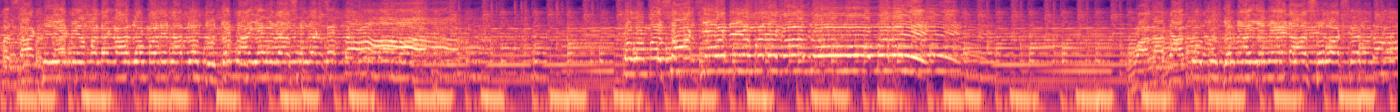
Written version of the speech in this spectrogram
પલમ સાખી અને અમલ ગાજો મળેલા તો દૂધ ના એવડા સલકતા પલમ સાખી અને અમલ ગાજો મળે વાલા ના તો દૂધ રાસ લખતા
